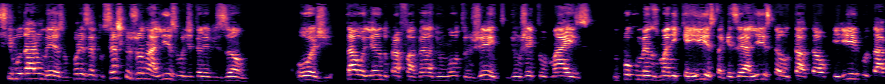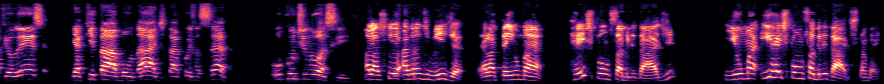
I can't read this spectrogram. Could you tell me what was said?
se mudaram mesmo. Por exemplo, você acha que o jornalismo de televisão hoje está olhando para a favela de um outro jeito, de um jeito mais um pouco menos maniqueísta, quer dizer, ali está, está, está o perigo, está a violência, e aqui está a bondade, está a coisa certa, ou continua assim? Olha, acho que a grande mídia ela tem uma responsabilidade e uma irresponsabilidade também,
